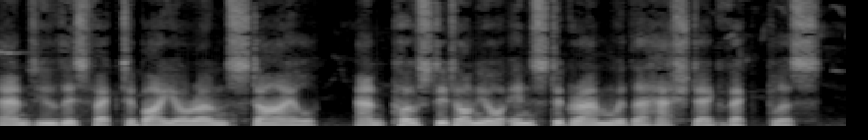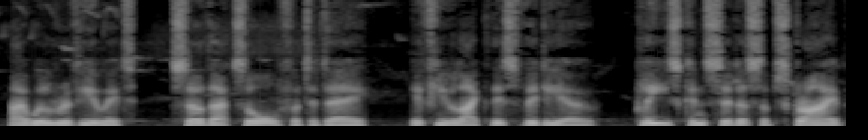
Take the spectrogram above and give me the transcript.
and do this vector by your own style, and post it on your Instagram with the hashtag VectPlus, I will review it, so that's all for today, if you like this video, please consider subscribe,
